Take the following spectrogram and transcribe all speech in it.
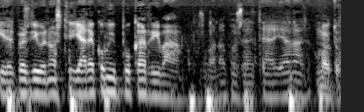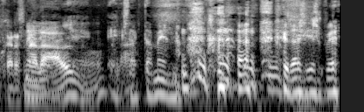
I després diuen, hosti, i ara com hi puc arribar? Pues, bueno, pues, ja, ja... Motocars Nadal, eh, no? Exactament. Gràcies per...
